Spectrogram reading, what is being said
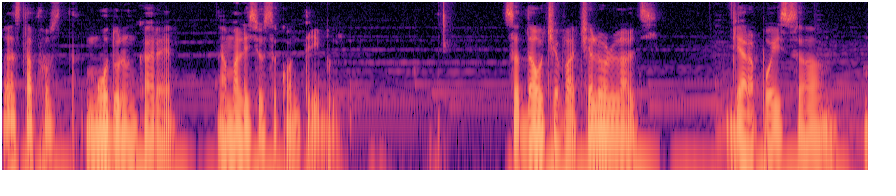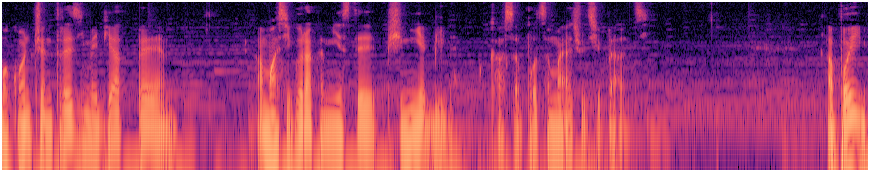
Ăsta a fost modul în care am ales eu să contribui. Să dau ceva celorlalți, iar apoi să mă concentrez imediat pe a mă asigura că mi este și mie bine, ca să pot să mai ajut și pe alții. Apoi,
